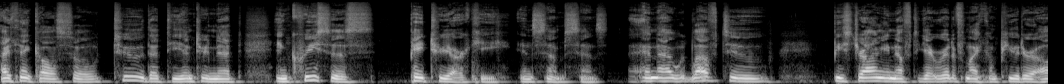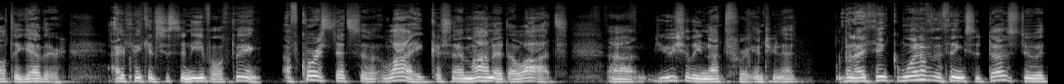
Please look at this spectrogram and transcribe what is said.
I think also, too, that the internet increases patriarchy in some sense. And I would love to be strong enough to get rid of my computer altogether. I think it's just an evil thing. Of course, that's a lie because I'm on it a lot, uh, usually not for internet. But I think one of the things it does do it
